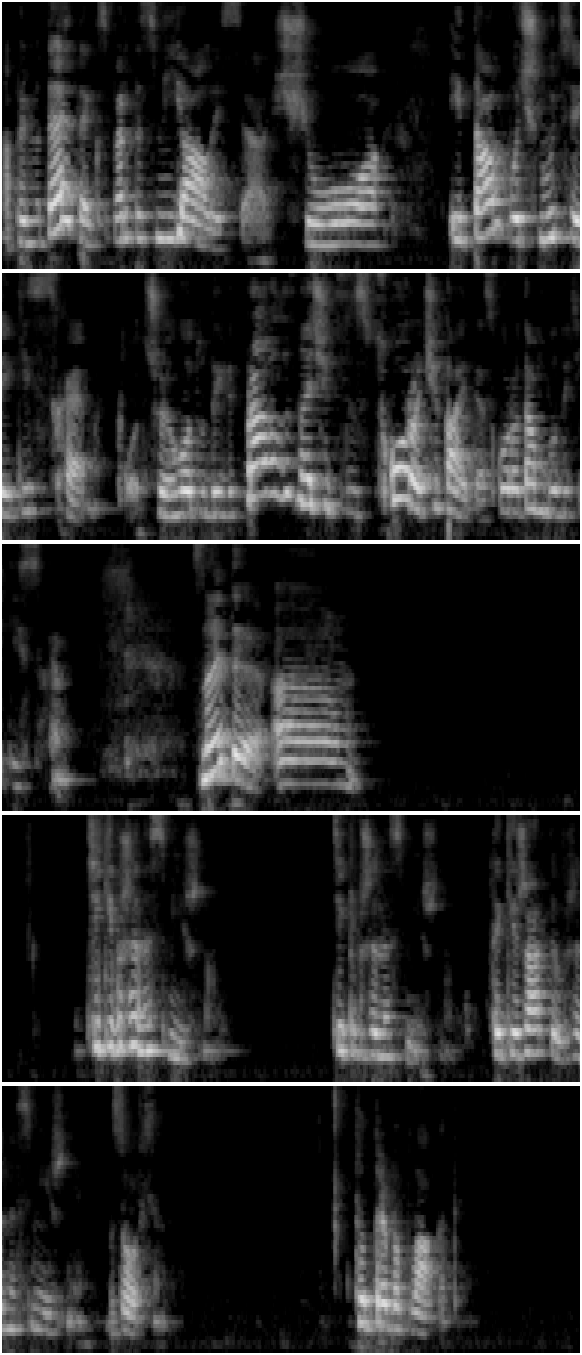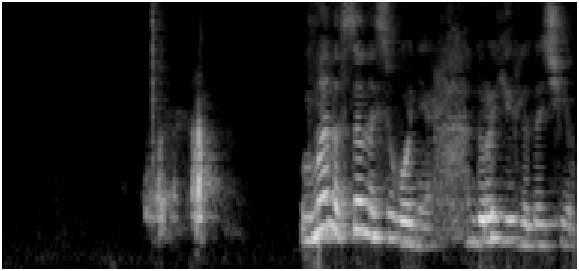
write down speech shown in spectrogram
А пам'ятаєте, експерти сміялися, що і там почнуться якісь схеми. От що його туди відправили, значить, скоро чекайте, скоро там будуть якісь схеми. Знаєте, е, тільки вже не смішно. Тільки вже не смішно. Такі жарти вже не смішні зовсім. Тут треба плакати. В мене все на сьогодні, дорогі глядачі.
